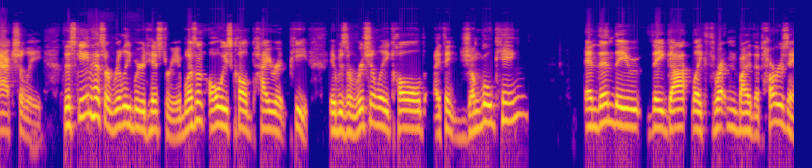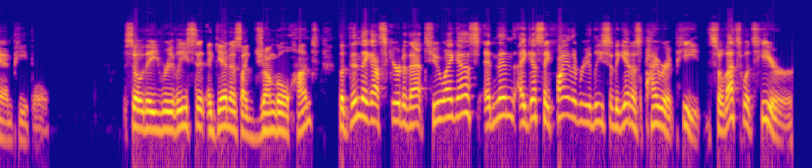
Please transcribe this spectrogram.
actually, this game has a really weird history. It wasn't always called Pirate Pete. It was originally called, I think, Jungle King, and then they they got like threatened by the Tarzan people. So they released it again as like Jungle Hunt, but then they got scared of that too, I guess. And then I guess they finally released it again as Pirate Pete. So that's what's here.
